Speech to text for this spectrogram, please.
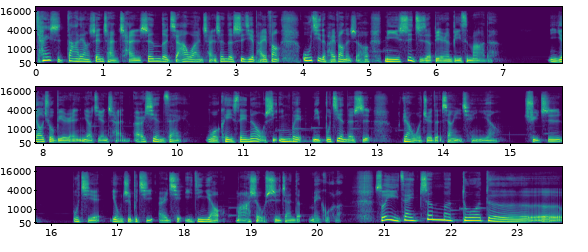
开始大量生产产生的甲烷产生的世界排放污气的排放的时候，你是指着别人鼻子骂的，你要求别人要减产，而现在我可以 say no，是因为你不见得是让我觉得像以前一样取之不竭、用之不竭，而且一定要马首是瞻的美国了。所以在这么多的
